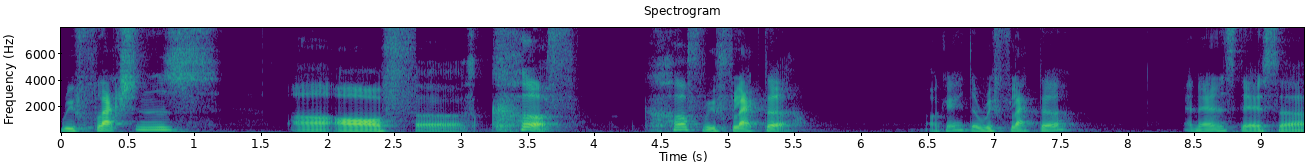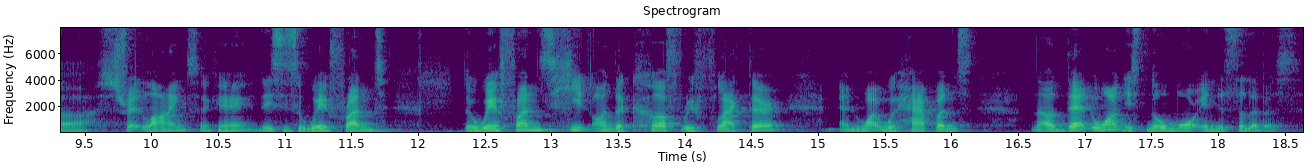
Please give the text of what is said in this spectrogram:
reflections uh, of uh, curve curve reflector. Okay, the reflector, and then there's uh, straight lines. Okay, this is a wavefront. The wavefronts hit on the curve reflector, and what will happen? Now that one is no more in the syllabus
